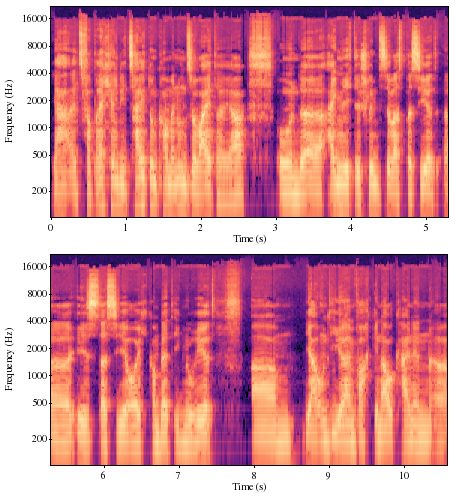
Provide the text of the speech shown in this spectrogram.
ja, als Verbrecher in die Zeitung kommen und so weiter, ja. Und äh, eigentlich das Schlimmste, was passiert, äh, ist, dass sie euch komplett ignoriert, ähm, ja, und ihr einfach genau keinen äh,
